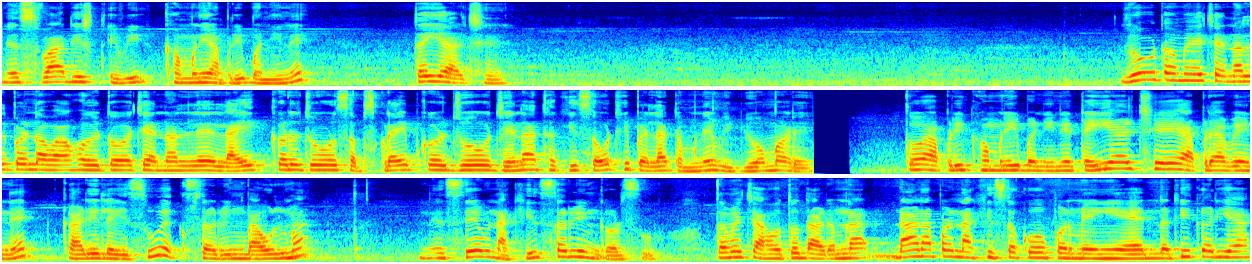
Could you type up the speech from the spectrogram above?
ને સ્વાદિષ્ટ એવી ખમણી આપણી બનીને તૈયાર છે. જો તમે ચેનલ પર નવા હોય તો ચેનલને લાઈક કરજો સબસ્ક્રાઈબ કરજો, જેના થકી સૌથી પહેલાં તમને વીડિયો મળે. તો આપણી ખમણી બનીને તૈયાર છે. આપણે હવે એને કાઢી લઈશું એક સર્વિંગ બાઉલમાં ને સેવ નાખી સર્વિંગ કરશું. તમે ચાહો તો દાડમના દાણા પણ નાખી શકો, પણ મેં અહીંયા એડ નથી કર્યા.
